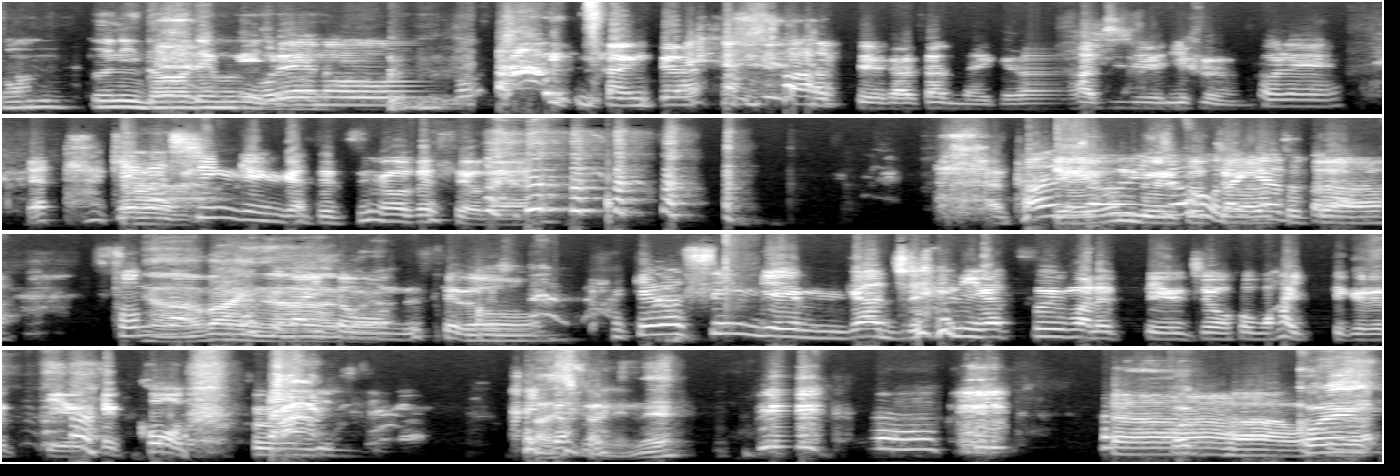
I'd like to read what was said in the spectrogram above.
本当にどうでもいい。俺の暗算が合ってるかわかんないけど、82分。これ、いや、武田信玄が絶妙ですよね。誕生んでる日情報だけだっちゃっったら、た。そんなやばいな高くないと思うんですけど、武田信玄が12月生まれっていう情報も入ってくるっていう、結構高度風雲確かにね。これ、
